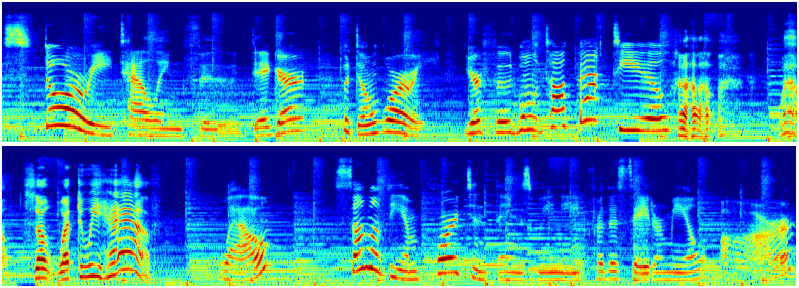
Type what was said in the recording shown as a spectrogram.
Storytelling food, Digger. But don't worry, your food won't talk back to you. well, so what do we have? Well, some of the important things we need for the Seder meal are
